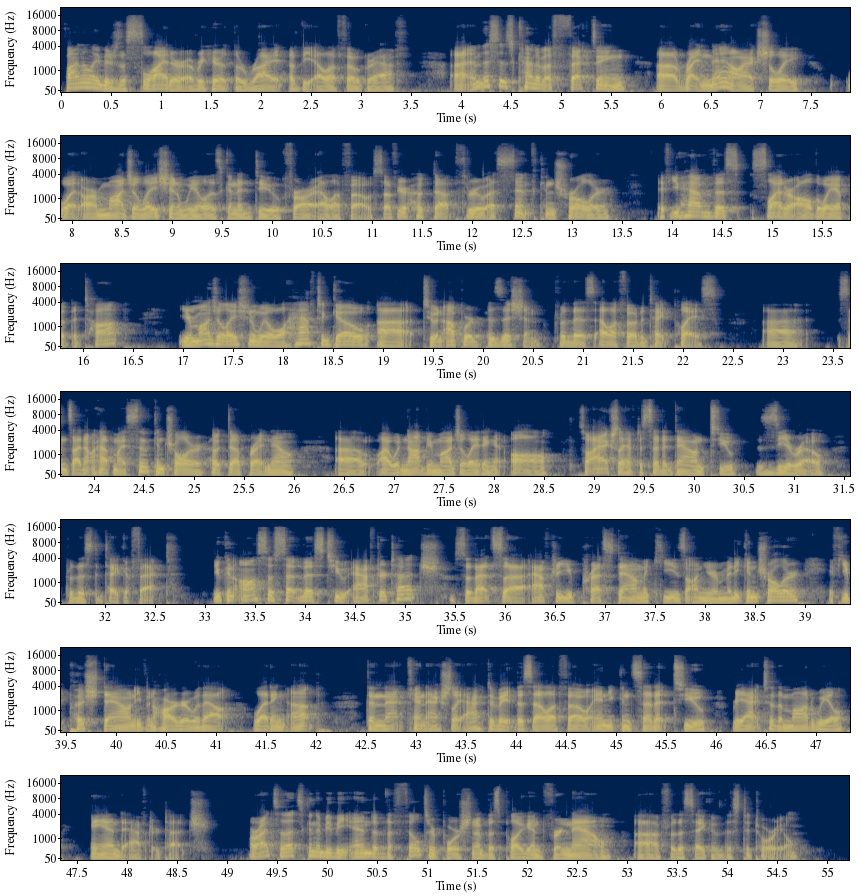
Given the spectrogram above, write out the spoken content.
Finally, there's a slider over here at the right of the LFO graph. Uh, and this is kind of affecting uh, right now, actually, what our modulation wheel is going to do for our LFO. So if you're hooked up through a synth controller, if you have this slider all the way up at the top, your modulation wheel will have to go uh, to an upward position for this LFO to take place. Uh, since I don't have my synth controller hooked up right now, uh, I would not be modulating at all. So I actually have to set it down to zero for this to take effect. You can also set this to aftertouch. So that's uh, after you press down the keys on your MIDI controller. If you push down even harder without letting up, then that can actually activate this LFO and you can set it to react to the mod wheel and aftertouch. All right, so that's gonna be the end of the filter portion of this plugin for now, uh, for the sake of this tutorial.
